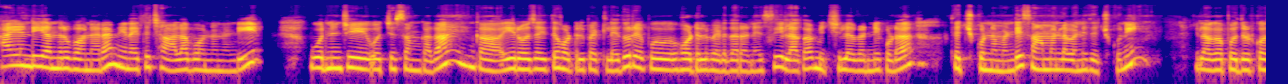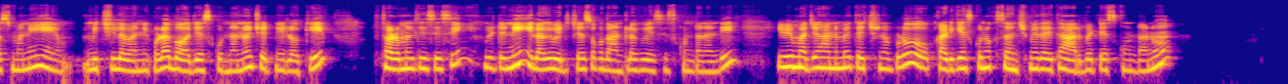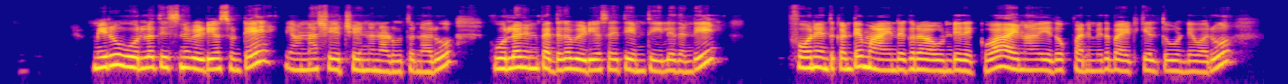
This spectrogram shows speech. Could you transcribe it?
Hi అండి అందరూ బాగున్నారా? నేనైతే చాలా బాగున్నానండి. ఊరి నుంచి వచ్చేసాం కదా ఇంకా ఈ రోజు అయితే హోటల్ పెట్టలేదు. రేపు హోటల్ పెడదారనేసి ఇలాగా మిర్చిలు అవన్నీ కూడా తెచ్చుకున్నామండి సామాన్లు అవన్నీ తెచ్చుకుని. ఇలాగా పొద్దుడు కోసమని మిర్చిలు అవన్నీ కూడా బాగా చేసుకుంటున్నాను చట్నీలోకి. తొడమలు తీసేసి వీటిని ఇలాగ విడిచేసి ఒక దాంట్లోకి వేసేసుకుంటానండి. ఇవి మధ్యాహ్నమే తెచ్చినప్పుడు కడిగేసుకుని ఒక సంచి మీద అయితే ఆరబెట్టేసుకుంటాను. మీరు ఊర్లో తీసిన వీడియోస్ ఉంటే ఏమన్నా షేర్ చేయండి అని అడుగుతున్నారు. ఊర్లో నేను పెద్దగా వీడియోస్ అయితే ఏం తీయలేదండి. ఫోన్ ఎందుకంటే మా ఆయన దగ్గర ఉండేది ఎక్కువ. ఆయన ఏదో ఒక పని మీద బయటికి వెళ్తూ ఉండేవారు.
